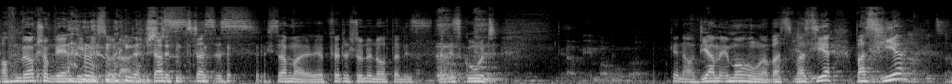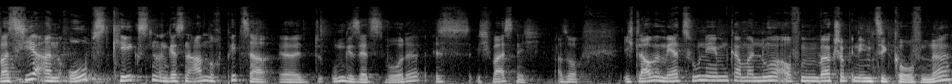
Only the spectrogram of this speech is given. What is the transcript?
Auf dem Workshop werden die nicht so lang. Das, das, das, ist, ich sag mal, eine Viertelstunde noch, dann ist, dann ist gut. Die haben immer Hunger. Genau, die haben immer Hunger. Was, was, hier, was, hier, was hier an Obst, Keksen und gestern Abend noch Pizza äh, umgesetzt wurde, ist, ich weiß nicht. Also ich glaube, mehr zunehmen kann man nur auf dem Workshop in Inzigkofen, ne?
